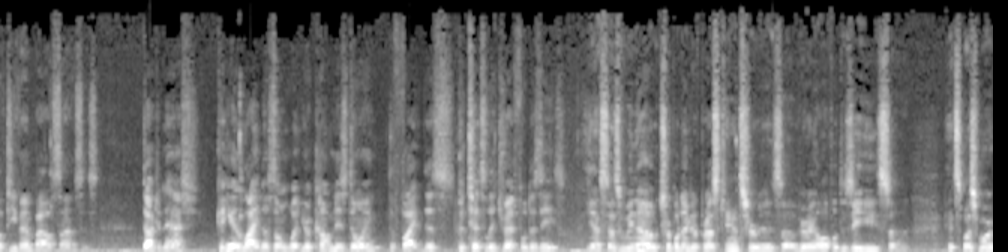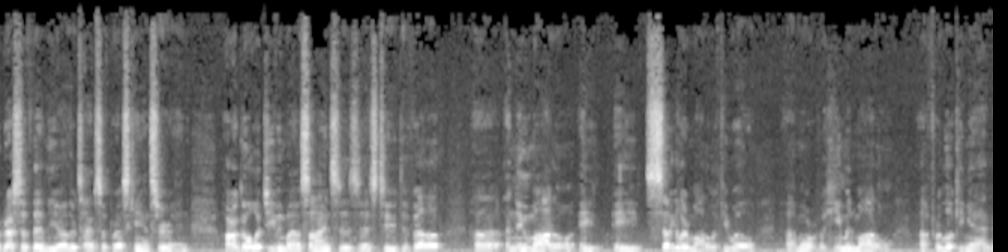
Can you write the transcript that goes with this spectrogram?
of Jeevan Biosciences. Dr. Nash, can you enlighten us on what your company is doing to fight this potentially dreadful disease? Yes, as we know, triple negative breast cancer is a very awful disease. Uh, it's much more aggressive than the other types of breast cancer, and our goal at Jeevan Biosciences is to develop uh, a new model, a, a cellular model, if you will, uh, more of a human model uh, for looking at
